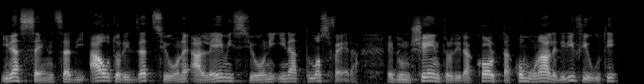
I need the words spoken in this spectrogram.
in assenza di autorizzazione alle emissioni in atmosfera ed un centro di raccolta comunale di rifiuti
